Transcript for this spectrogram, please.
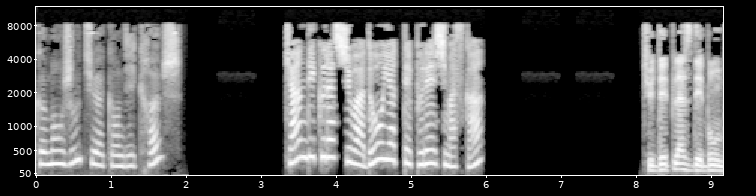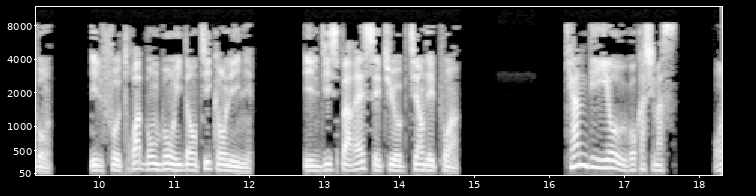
Comment joues-tu à Candy Crush? キャンディクラッシュはどうやってプレイしますか Tu déplaces des bonbons. Il faut trois bonbons identiques en ligne. Ils disparaissent et tu obtiens des points. キャンディーを動かします。 同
